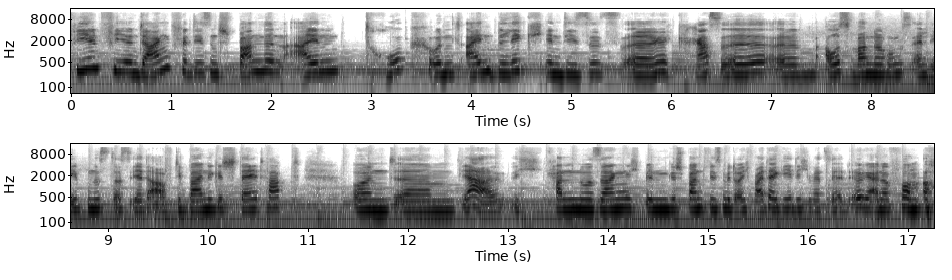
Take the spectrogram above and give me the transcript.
vielen, vielen Dank für diesen spannenden Eindruck und Einblick in dieses äh, krasse äh, Auswanderungserlebnis, das ihr da auf die Beine gestellt habt. Und ähm, ja, ich kann nur sagen, ich bin gespannt, wie es mit euch weitergeht. Ich werde es ja in irgendeiner Form auch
